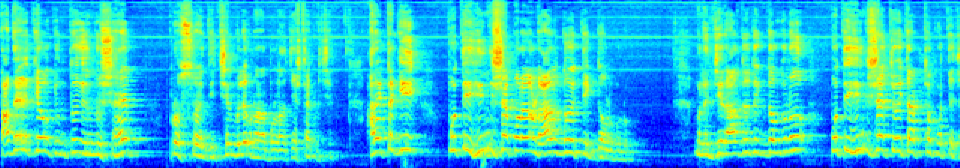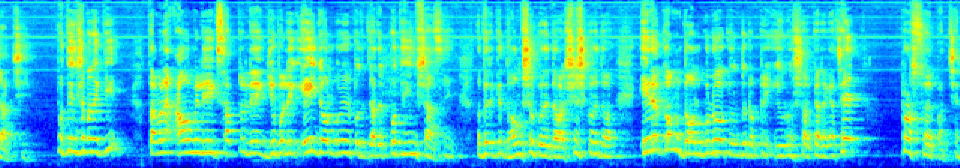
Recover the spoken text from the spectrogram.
তাদেরকেও কিন্তু ইউনুস সাহেব প্রশ্রয় দিচ্ছেন বলে ওনারা বলার চেষ্টা করছেন। আরেকটা কি, প্রতিহিংসা পরায়ণ রাজনৈতিক দলগুলো। মানে যে রাজনৈতিক দলগুলো প্রতিহিংসা চৈতার্থ করতে চাচ্ছে। প্রতিহিংসা মানে কি? তার মানে আওয়ামী লীগ, ছাত্রলীগ, যুবলীগ, এই দলগুলির প্রতি যাদের প্রতিহিংসা আছে, তাদেরকে ধ্বংস করে দেওয়া, শেষ করে দেওয়া, এরকম দলগুলো কিন্তু ডক্টর ইউনুস সরকারের কাছে প্রশ্রয় পাচ্ছেন।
